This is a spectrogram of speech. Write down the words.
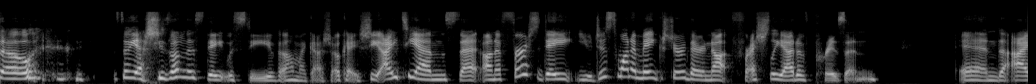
so so yeah, she's on this date with Steve. Oh my gosh. Okay. She ITMs that on a first date, you just want to make sure they're not freshly out of prison. And I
